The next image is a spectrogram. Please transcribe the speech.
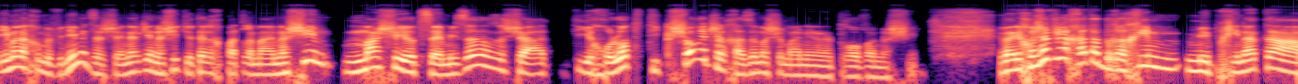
אם אנחנו מבינים את זה שאנרגיה נשית יותר אכפת לה מהאנשים, מה שיוצא מזה זה שהיכולות תקשורת שלך זה מה שמעניין את רוב הנשים. ואני חושב שאחת הדרכים מבחינת ה...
